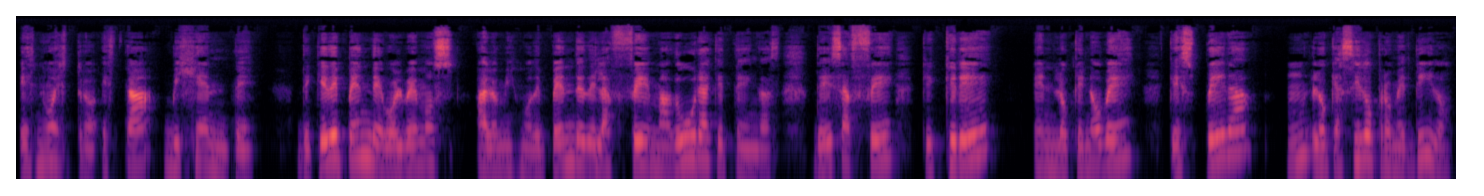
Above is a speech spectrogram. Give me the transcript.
es nuestro, está vigente. ¿De qué depende? Volvemos a lo mismo, depende de la fe madura que tengas, de esa fe que cree en lo que no ve, que espera lo que ha sido prometido.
